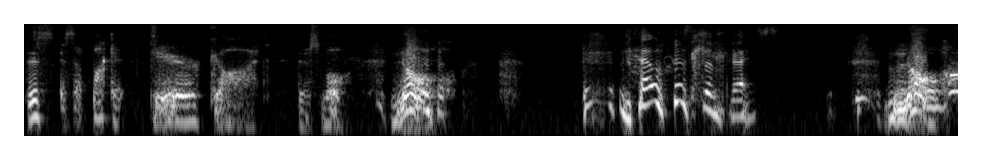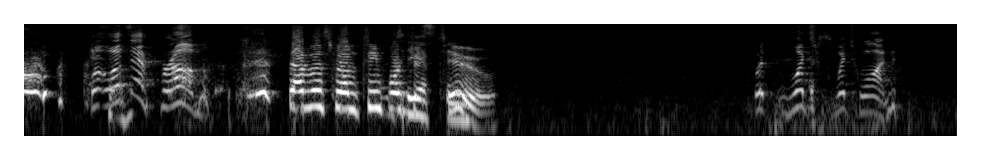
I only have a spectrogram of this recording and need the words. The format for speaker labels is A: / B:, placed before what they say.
A: This is a bucket. Dear God, there's more. No,
B: that was the best.
A: no.
C: What, what's that from?
A: that was from Team Fortress
B: TF2.
A: 2.
C: Which, which which one?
